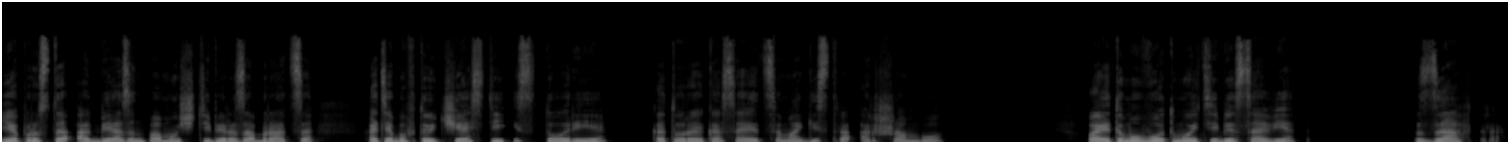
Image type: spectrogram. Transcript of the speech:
я просто обязан помочь тебе разобраться хотя бы в той части истории, которая касается магистра Аршамбо. Поэтому вот мой тебе совет. Завтра,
